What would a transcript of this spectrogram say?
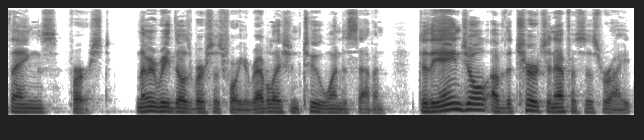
things first. Let me read those verses for you Revelation 2, 1 to 7. To the angel of the church in Ephesus, write,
